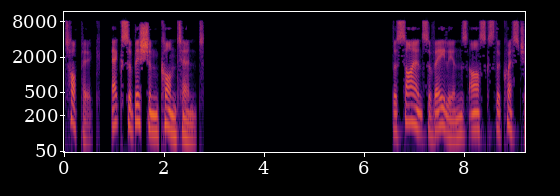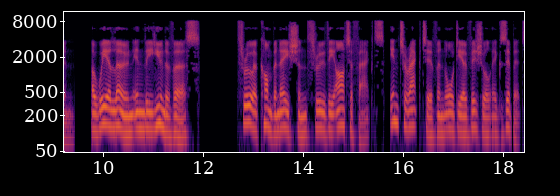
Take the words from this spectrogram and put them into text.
Topic Exhibition content The Science of Aliens asks the question, "'Are we alone in the universe?' through a combination through the artifacts, interactive and audiovisual exhibits.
